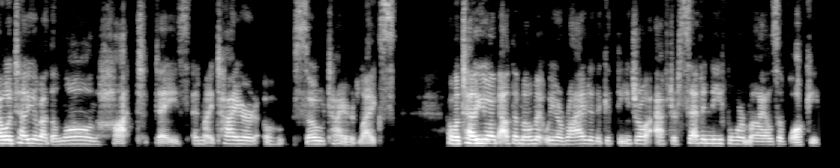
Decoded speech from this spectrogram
I will tell you about the long, hot days and my tired, oh, so tired legs. I will tell you about the moment we arrived at the cathedral after 74 miles of walking.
